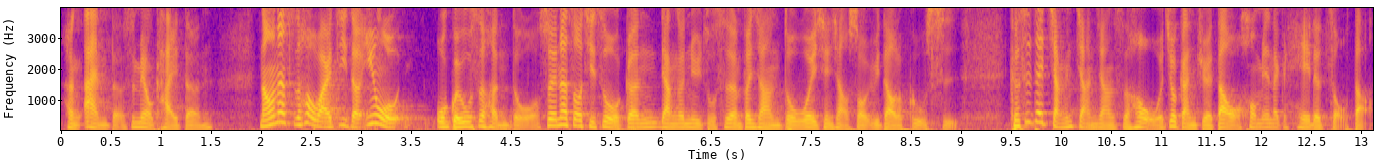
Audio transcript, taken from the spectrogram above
很暗的，是没有开灯。然后那时候我还记得，因为我我鬼故事很多，所以那时候其实我跟两个女主持人分享很多我以前小时候遇到的故事。可是，在讲讲讲的时候，我就感觉到我后面那个黑的走道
